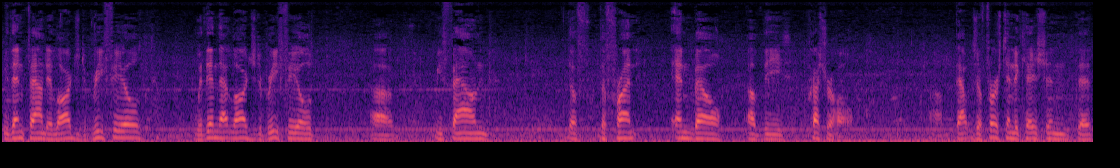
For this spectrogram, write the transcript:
we then found a large debris field. Within that large debris field, uh, we found the, the front end bell of the pressure hull. Um, that was the first indication that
